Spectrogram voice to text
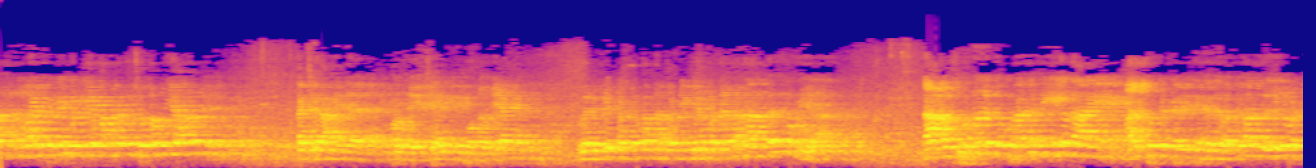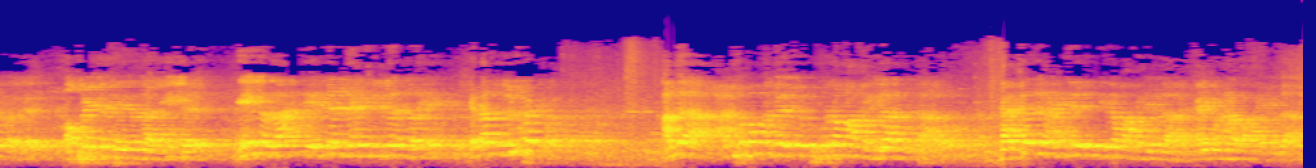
அந்த நோயை பற்றி வெளியே மக்களுக்கு சொல்ல முடியாது கட்சியாக இந்த இப்பொழுது கேள்வி போட்டது இவர் இப்படிப்பட்டவர் நம்ம இப்படிப்பட்டவர் நான் பேச முடியாது. நான் சொன்னதுக்கு பிறகு நீங்கள் தானே மருத்துவத்தை தெரிந்தவர்கள் அதில் ஈடுபட்டவர்கள் ஆபரேஷன் செய்திருந்தால் நீங்கள் நீங்கள் தான் என்ன நிலையில் என்பதை ஏதாவது ஈடுபட்டவர் அந்த அனுபவம் எங்களுக்கு பூர்ணமாக இல்லாதிருந்தாலும் கற்றது ஐந்து வீதமாக இருந்தால் கைமணமாக இருந்தால்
